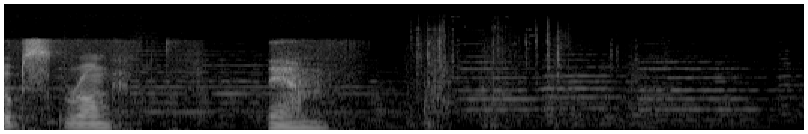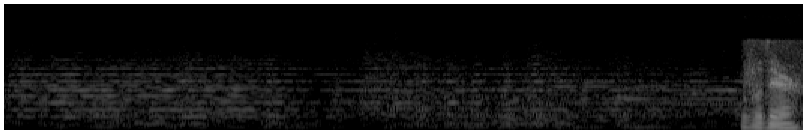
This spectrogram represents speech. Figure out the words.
Oops, wrong. Damn. Over there.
